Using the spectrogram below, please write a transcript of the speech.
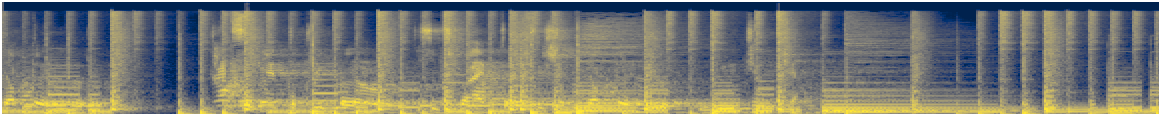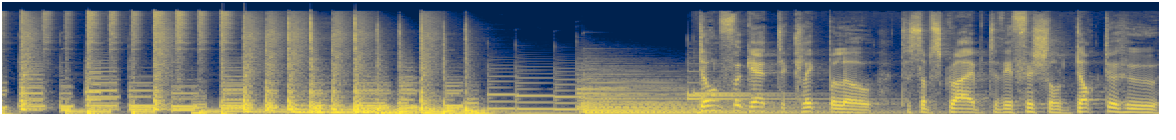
Doctor Who. Don't forget to click below to subscribe to the official Doctor Who YouTube channel. Don't forget to click below to subscribe to the official Doctor Who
